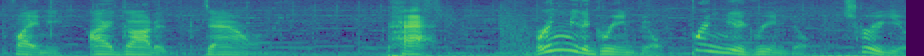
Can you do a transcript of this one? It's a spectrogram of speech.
Fight me. I got it down. Pat. Bring me to Greenville. Bring me to Greenville. Screw you.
